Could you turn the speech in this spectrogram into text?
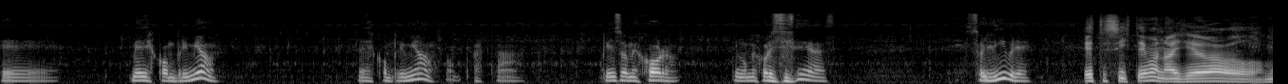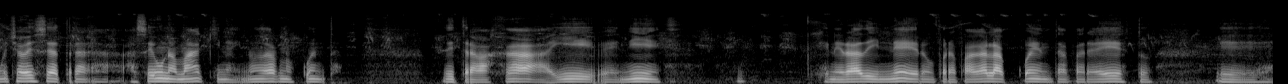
eh, me descomprimió, me descomprimió, hasta pienso mejor, tengo mejores ideas, soy libre. Este sistema nos ha llevado muchas veces a, a ser una máquina y no darnos cuenta de trabajar, ahí, venir, generar dinero para pagar la cuenta para esto, eh,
